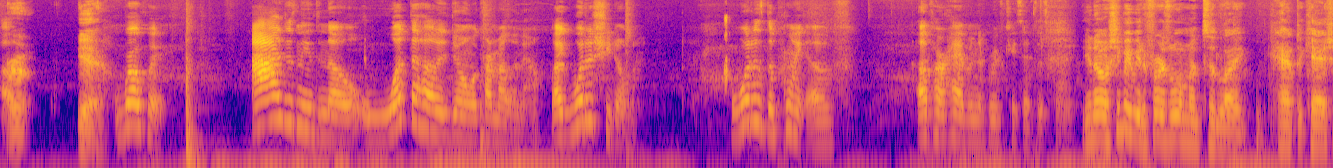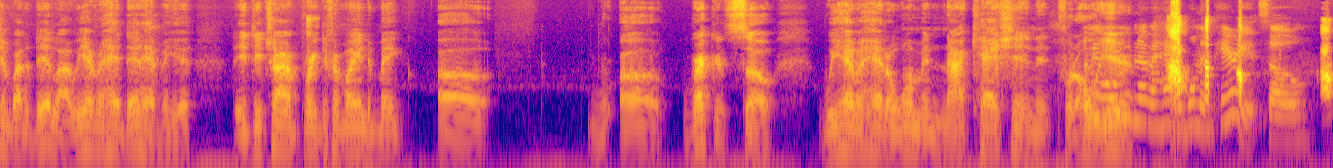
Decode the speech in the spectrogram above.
Or, yeah, real quick. I just need to know what the hell they're doing with Carmella now. Like, what is she doing? What is the point of of her having the briefcase at this point? you know she may be the first woman to like have to cash in by the deadline. We haven't had that happen yet. They did try and break different money in the bank uh, uh, records, so we haven't had a woman not cash in it for the I whole mean, well, year. we've never had a woman, period. So I'm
